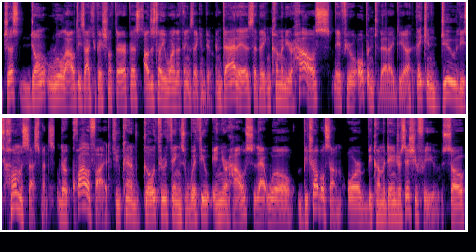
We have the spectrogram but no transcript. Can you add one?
just don't rule out these occupational therapists. I'll just tell you one of the things they can do. And that is that they can come into your house if you're open to that idea. They can do these home assessments. They're qualified to kind of go through things with you in your house that will be troublesome or become a dangerous issue for you. So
